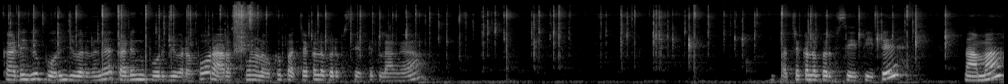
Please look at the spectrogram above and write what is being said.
கடுகு பொறிஞ்சு வருதுங்க. கடுகு பொறிஞ்சு வரப்போ ஒரு அரை ஸ்பூன் அளவுக்கு பச்சைக்கடலை பருப்பு சேர்த்துக்கலாங்க. பச்சைக்கடலை பருப்பு சேர்த்திட்டு நாம்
